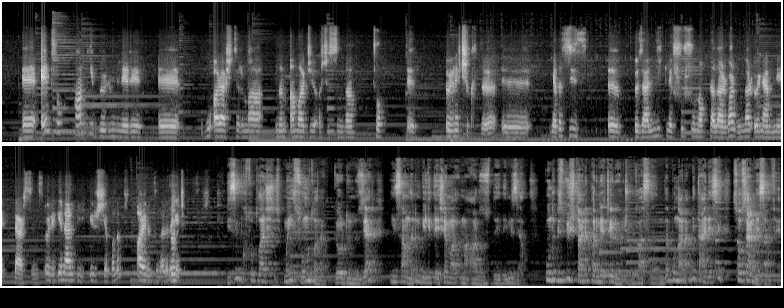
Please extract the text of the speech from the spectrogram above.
e, en çok hangi bölümleri e, bu araştırmanın amacı açısından çok e, öne çıktı e, ya da siz e, özellikle şu şu noktalar var bunlar önemli dersiniz. Öyle genel bir giriş yapalım ayrıntılara da geçelim. Bizim kutuplaşmayı somut olarak gördüğümüz yer insanların birlikte yaşama arzusu dediğimiz yer. Bunu biz üç tane parametreyle ölçüyoruz aslında. Bunlardan bir tanesi sosyal mesafe.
